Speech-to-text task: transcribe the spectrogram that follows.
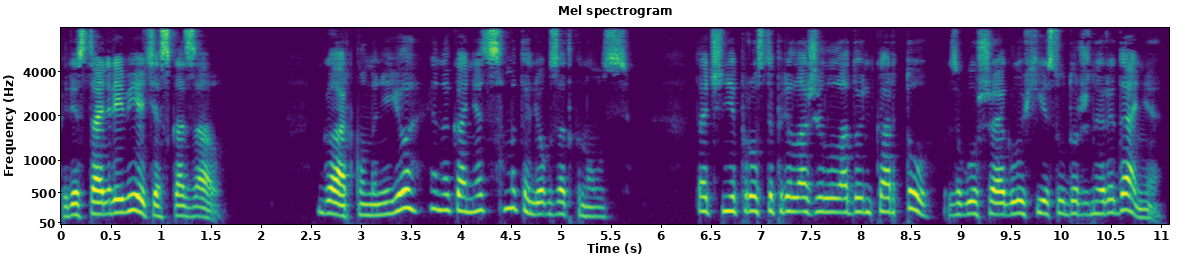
«Перестань реветь», — я сказал. Гаркнул на нее, и, наконец, мотылек заткнулся. Точнее, просто приложила ладонь к рту, заглушая глухие судорожные рыдания,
